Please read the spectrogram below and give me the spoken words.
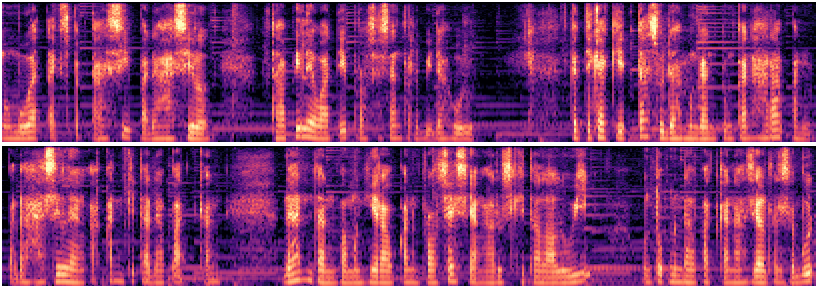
membuat ekspektasi pada hasil, tapi lewati prosesnya terlebih dahulu. Ketika kita sudah menggantungkan harapan pada hasil yang akan kita dapatkan dan tanpa menghiraukan proses yang harus kita lalui untuk mendapatkan hasil tersebut,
